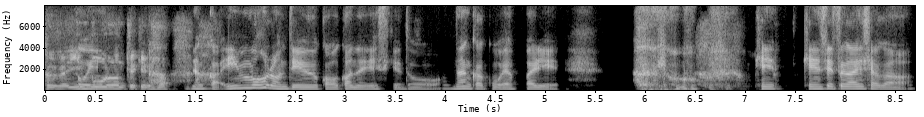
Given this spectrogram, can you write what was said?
の 陰謀論的な。なんか陰謀論っていうのかわかんないですけど、なんかこうやっぱり、あの、けん建設会社が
